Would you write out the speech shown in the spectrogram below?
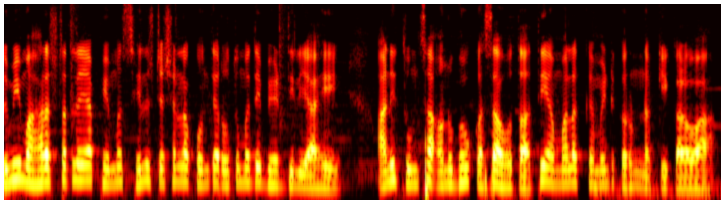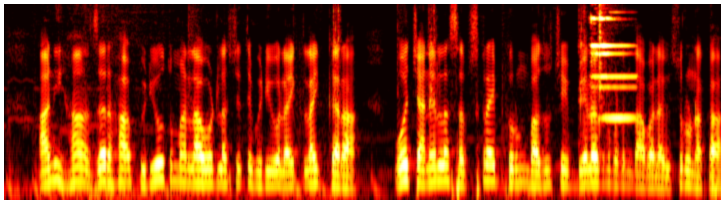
तुम्ही महाराष्ट्रातल्या या फेमस हिल स्टेशनला कोणत्या ऋतूमध्ये भेट दिली आहे? आणि तुमचा अनुभव कसा होता? ते आम्हाला कमेंट करून नक्की कळवा. आणि हां जर हा व्हिडिओ तुम्हाला आवडला असेल तर व्हिडिओला एक लाईक करा व चॅनलला सबस्क्राईब करून बाजूचे बेल बटन दाबायला विसरू नका.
